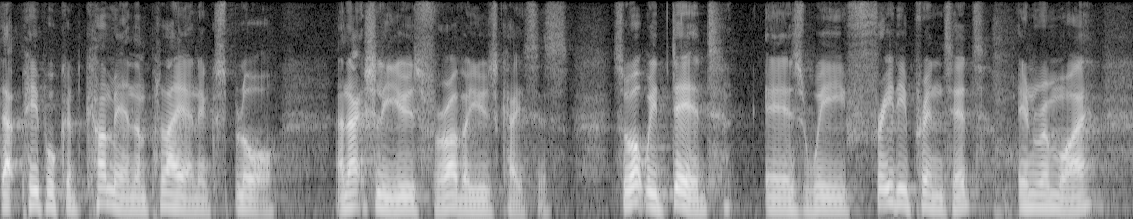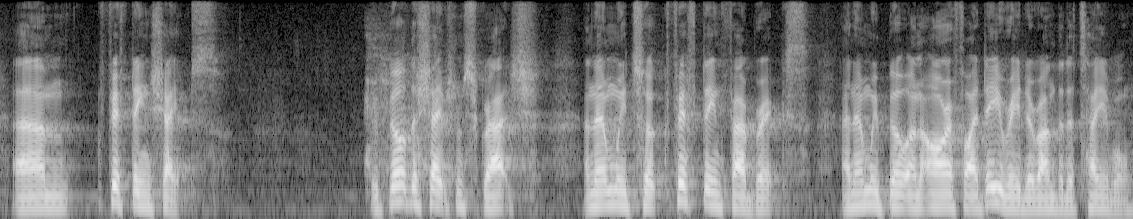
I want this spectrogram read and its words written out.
that people could come in and play and explore and actually use for other use cases? So what we did is we 3D printed in Room Y um, 15 shapes. We built the shapes from scratch, and then we took 15 fabrics, and then we built an RFID reader under the table.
